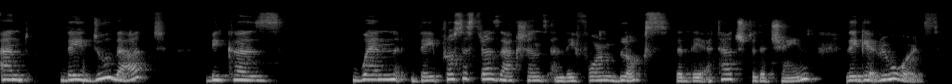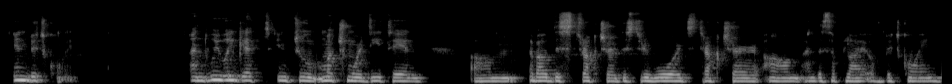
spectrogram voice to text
And they do that because when they process transactions and they form blocks that they attach to the chain, they get rewards in Bitcoin. And we will get into much more detail um, about this structure, this reward structure, um, and the supply of Bitcoin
